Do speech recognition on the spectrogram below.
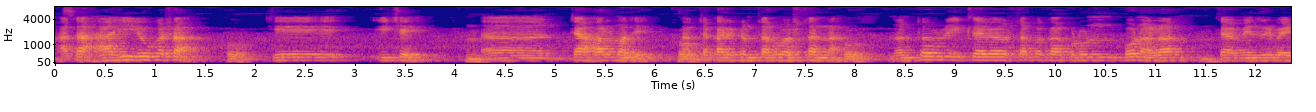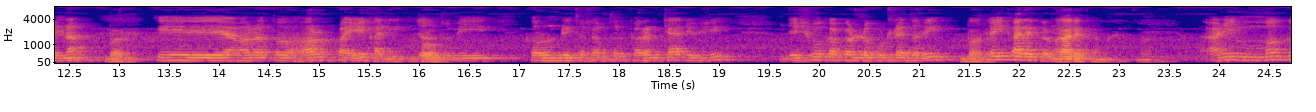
आता हाही योग असा हो की इथे. अं, त्या हॉलमध्ये हो. आमचा कार्यक्रम चालू असताना हो नंतर इथल्या व्यवस्थापकाकडून फोन आला त्या मेंद्रेबाईंना बरं की आम्हाला तो हॉल पाहिजे खाली जर हो. तुम्ही करून देत असाल तर कारण त्या दिवशी देशमुखाकडलं कुठल्या तरी बरं. काही कार्यक्रम आहे. कार्यक्रम आहे बरं. आणि मग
